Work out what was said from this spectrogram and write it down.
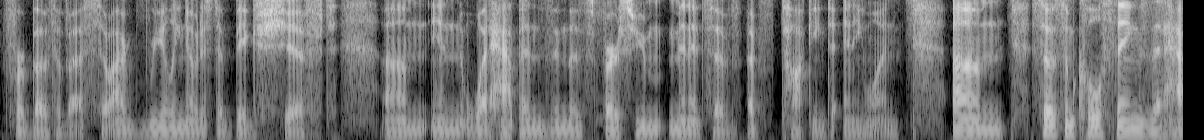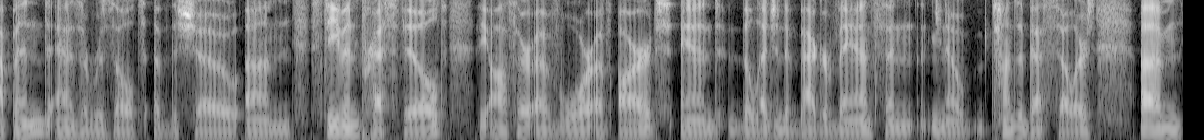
for both of us. So i really noticed a big shift um, in what happens in those first few minutes of, of talking to anyone um, so some cool things that happened as a result of the show um, steven pressfield the author of war of art and the legend of bagger vance and you know tons of bestsellers. Um,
